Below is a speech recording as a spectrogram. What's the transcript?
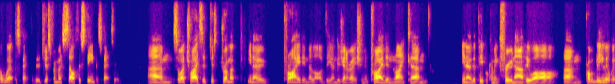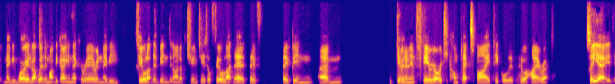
a work perspective, but just from a self-esteem perspective. Um, so I try to just drum up, you know, pride in a lot of the younger generation and pride in like, um, you know, the people coming through now who are um, probably a little bit maybe worried about where they might be going in their career and maybe feel like they've been denied opportunities or feel like they're, they've they've been um, given an inferiority complex by people who are higher up so yeah, it,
